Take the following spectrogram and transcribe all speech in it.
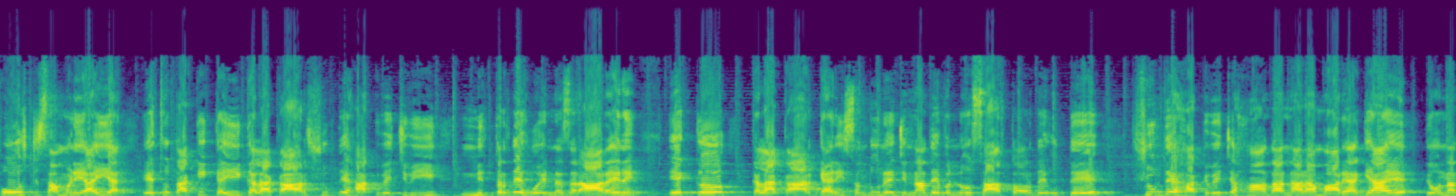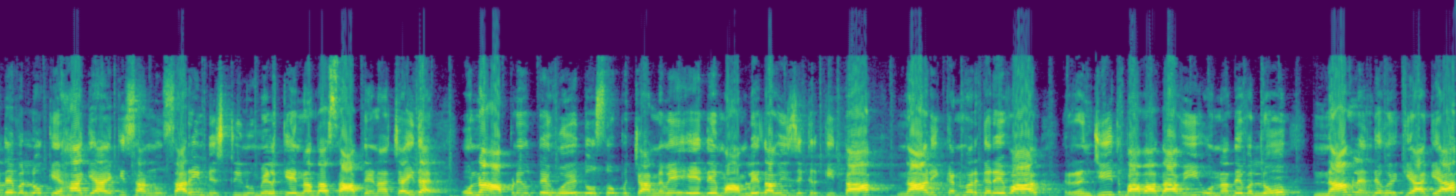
ਪੋਸਟ ਸਾਹਮਣੇ ਆਈ ਹੈ। ਇੱਥੋਂ ਤੱਕ ਕਿ ਕਈ ਕਲਾਕਾਰ ਸ਼ੁਭ ਦੇ ਹੱਕ ਵਿੱਚ ਵੀ ਨਿੱਤਰਦੇ ਹੋਏ ਨਜ਼ਰ ਆ ਰਹੇ ਨੇ। ਇੱਕ ਕਲਾਕਾਰ ਗੈਰੀ ਸੰਧੂ ਨੇ ਜਿਨ੍ਹਾਂ ਦੇ ਵੱਲੋਂ ਸਾਫ਼ ਤੌਰ ਦੇ ਉੱਤੇ ਸ਼ੁਭ ਦੇ ਹੱਕ ਵਿੱਚ ਹਾਂ ਦਾ ਨਾਰਾ ਮਾਰਿਆ ਗਿਆ ਹੈ ਤੇ ਉਹਨਾਂ ਦੇ ਵੱਲੋਂ ਕਿਹਾ ਗਿਆ ਹੈ ਕਿ ਸਾਨੂੰ ਸਾਰੀ ਇੰਡਸਟਰੀ ਨੂੰ ਮਿਲ ਕੇ ਇਹਨਾਂ ਦਾ ਸਾਥ ਦੇਣਾ ਚਾਹੀਦਾ ਹੈ। ਉਹਨਾਂ ਆਪਣੇ ਉੱਤੇ ਹੋਏ 295 ਏ ਦੇ ਮਾਮਲੇ ਦਾ ਵੀ ਜ਼ਿਕਰ ਕੀਤਾ। ਨਾਲ ਹੀ ਕਨਵਰ ਗਰੇਵਾਲ, ਰਣਜੀਤ ਬਾਵਾ ਦਾ ਵੀ ਉਹਨਾਂ ਦੇ ਵੱਲੋਂ ਨਾਮ ਲੈਂਦੇ ਹੋਏ ਕਿਹਾ ਗਿਆ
